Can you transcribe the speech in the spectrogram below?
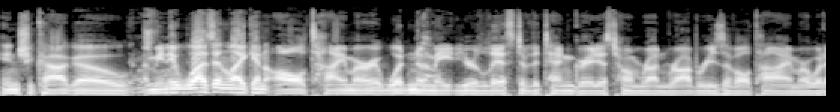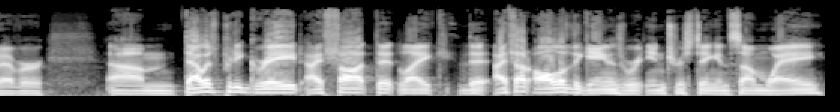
in Chicago. I mean, fun. it wasn't like an all timer. It wouldn't have made your list of the 10 greatest home run robberies of all time or whatever. Um, that was pretty great. I thought that, like, the, I thought all of the games were interesting in some way.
